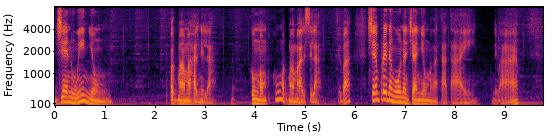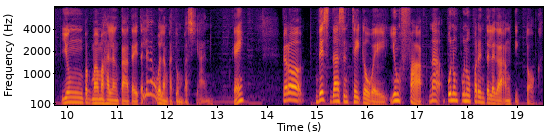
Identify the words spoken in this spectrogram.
genuine yung pagmamahal nila. Kung, kung magmamahal sila. Di ba? Siyempre, nanguna dyan yung mga tatay. Di ba? Yung pagmamahal ng tatay, talagang walang katumbas yan. Okay? Pero this doesn't take away yung fact na punong-puno pa rin talaga ang TikTok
